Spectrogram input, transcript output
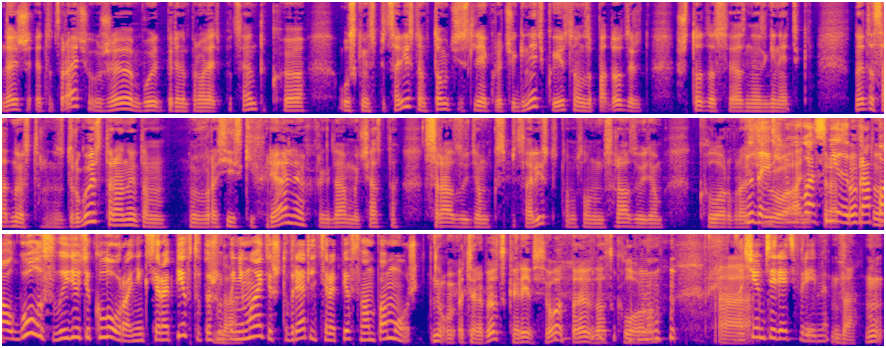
Дальше этот врач уже будет перенаправлять пациента к узким специалистам, в том числе и к врачу-генетику, если он заподозрит что-то связанное с генетикой. Но это с одной стороны. С другой стороны, там в российских реалиях, когда мы часто сразу идем к специалисту, там, условно, мы сразу идем к лор-врачу. Ну да, если а у вас не пропал голос, вы идете к лору, а не к терапевту, потому что да. вы понимаете, что вряд ли терапевт вам поможет. Ну, терапевт, скорее всего, отправит вас к лору. Ну, а, зачем терять время? Да, ну,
